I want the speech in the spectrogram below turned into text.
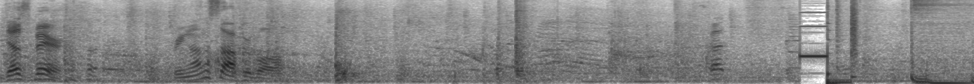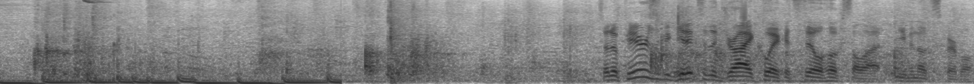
it does spare. Bring on the soccer ball. Cut. So it appears if you get it to the dry quick, it still hooks a lot, even though it's a spare ball.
